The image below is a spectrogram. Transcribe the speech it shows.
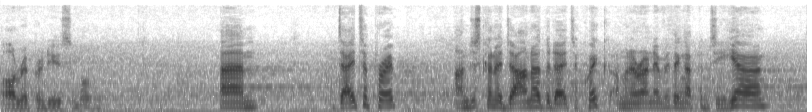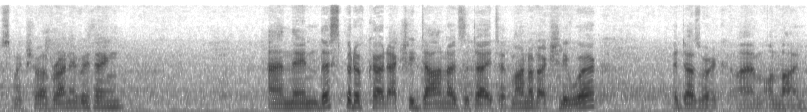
are reproducible. Um, data prep, I'm just going to download the data quick. I'm going to run everything up into here, just make sure I've run everything. And then this bit of code actually downloads the data. It might not actually work. It does work. I am online.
